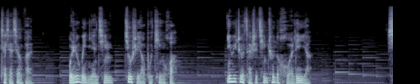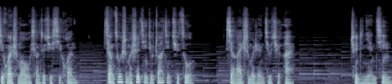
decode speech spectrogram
恰恰相反，我认为年轻就是要不听话，因为这才是青春的活力呀。喜欢什么偶像就去喜欢，想做什么事情就抓紧去做，想爱什么人就去爱。趁着年轻，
